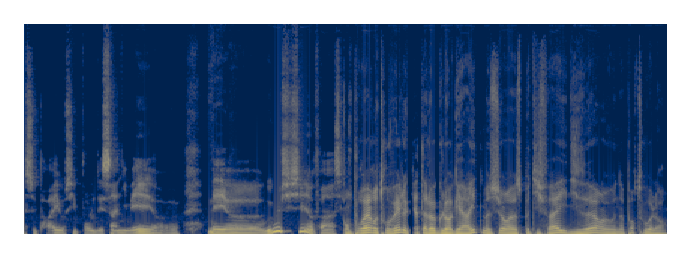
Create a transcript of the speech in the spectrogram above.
C'est pareil aussi pour le dessin animé, mais oui, oui, si, si, enfin, On pourrait retrouver le catalogue Logarithme sur, Spotify, Deezer ou n'importe où alors?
